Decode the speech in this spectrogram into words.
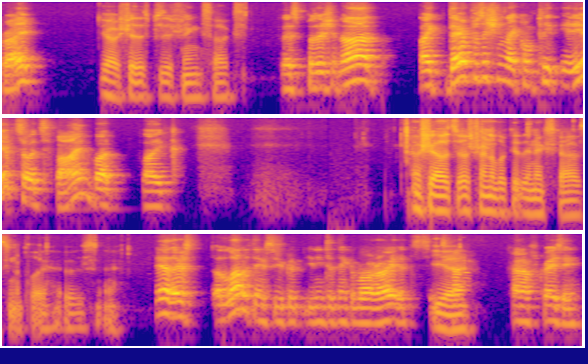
Right? Oh shit, this positioning sucks. This position uh like they're positioned like complete idiots, so it's fine, but like Oh shit, I was, I was trying to look at the next guy I was gonna play. It was uh, yeah, there's a lot of things you could you need to think about, right? It's, it's yeah. kind, of, kind of crazy.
